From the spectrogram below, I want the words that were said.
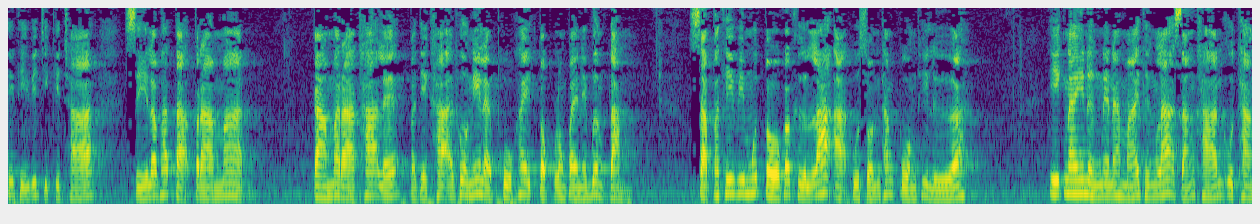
ทิฏฐิวิจิกิจฉาศีลพัตตปรามาตกามราคะและปฏิฆะไอ้พวกนี้แหละผูกให้ตกลงไปในเบื้องต่ำสัพพทิวิมุตโตก็คือละอกุศลทั้งปวงที่เหลือ อีกในหนึ่งเนี่ยนะหมายถึงละสังขารอุทัง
